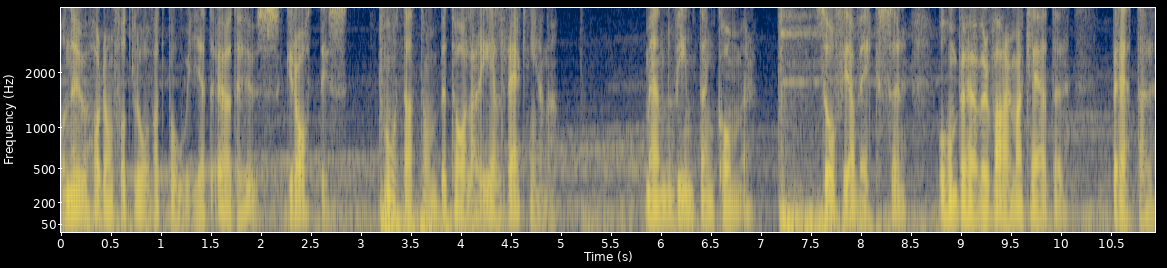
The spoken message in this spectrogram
och nu har de fått lov att bo i ett ödehus gratis mot att de betalar elräkningarna. Men vintern kommer. Sofia växer och hon behöver varma kläder berättar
